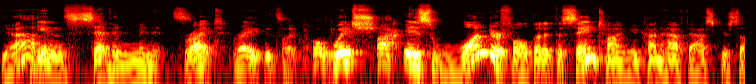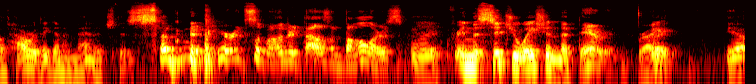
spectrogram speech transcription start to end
yeah, In seven minutes. right. Right. It's like holy. Which fuck. is wonderful, but at the same time, you kind of have to ask yourself, how are they going to manage this sudden appearance of hundred thousand dollars Right. in the situation that they're in? Right? Right. Yeah.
